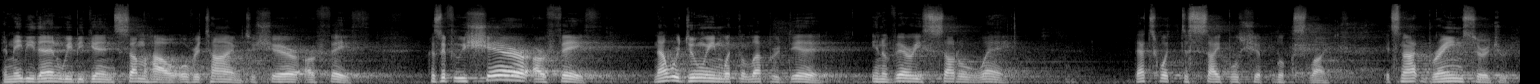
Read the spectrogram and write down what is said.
And maybe then we begin somehow over time to share our faith. Because if we share our faith, now we're doing what the leper did in a very subtle way. That's what discipleship looks like. It's not brain surgery.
